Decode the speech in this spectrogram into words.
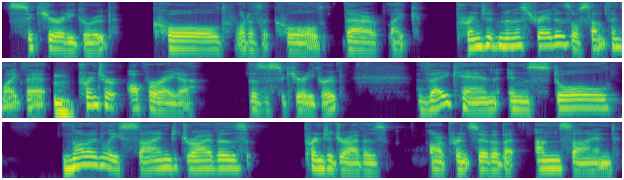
security group called, what is it called? They're like print administrators or something like that, mm. printer operator, there's a security group. They can install not only signed drivers, printer drivers on a print server, but unsigned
